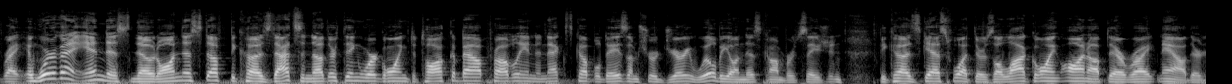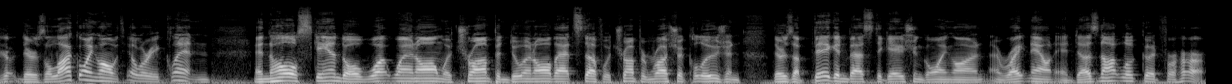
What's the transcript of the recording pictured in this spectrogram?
Right. And we're going to end this note on this stuff because that's another thing we're going to talk about probably in the next couple days. I'm sure Jerry will be on this conversation because guess what? There's a lot going on up there right now. There, there's a lot going on with Hillary Clinton and the whole scandal, what went on with Trump and doing all that stuff with Trump and Russia collusion. There's a big investigation going on right now, and it does not look good for her.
